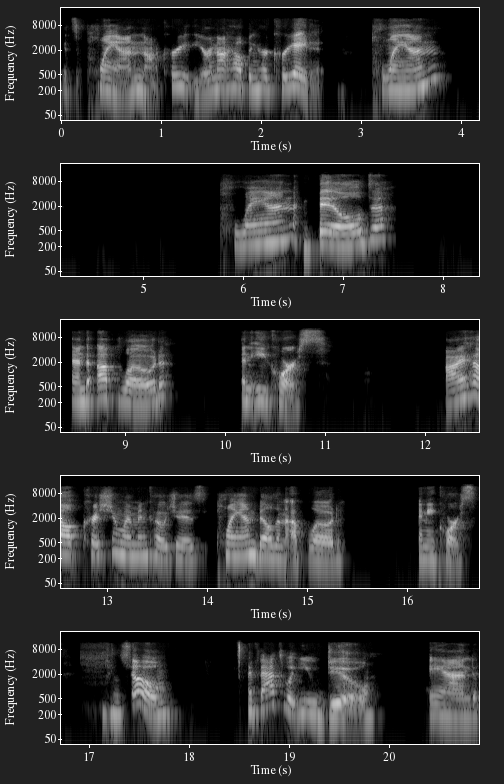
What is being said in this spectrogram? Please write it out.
it's plan, not create. You're not helping her create it. Plan, plan, build, and upload an e course. I help Christian women coaches plan, build, and upload an e course. Mm-hmm. So, if that's what you do, and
